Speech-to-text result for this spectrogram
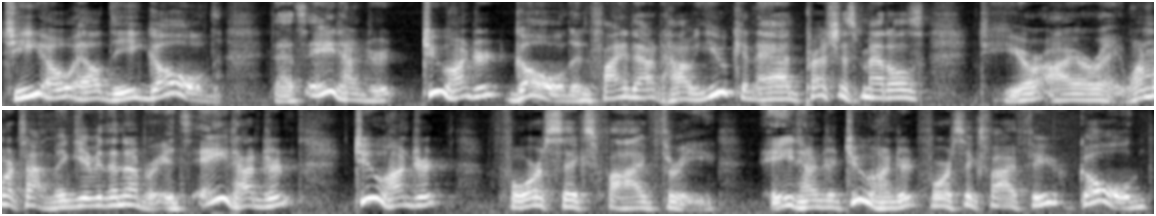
GOLD Gold. That's 800 200 Gold and find out how you can add precious metals to your IRA. One more time, let me give you the number. It's 800 200 4653. 800 200 4653 gold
